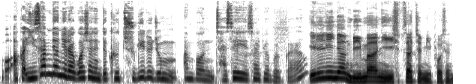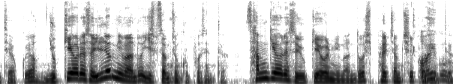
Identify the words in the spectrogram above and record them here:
뭐 아까 2, 3년이라고 하셨는데 그 주기도 좀 한번 자세히 살펴볼까요? 1, 2년 미만이 24.2%였고요. 6개월에서 1년 미만도 23.9%, 3개월에서 6개월 미만도 18.7%, 어이구.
